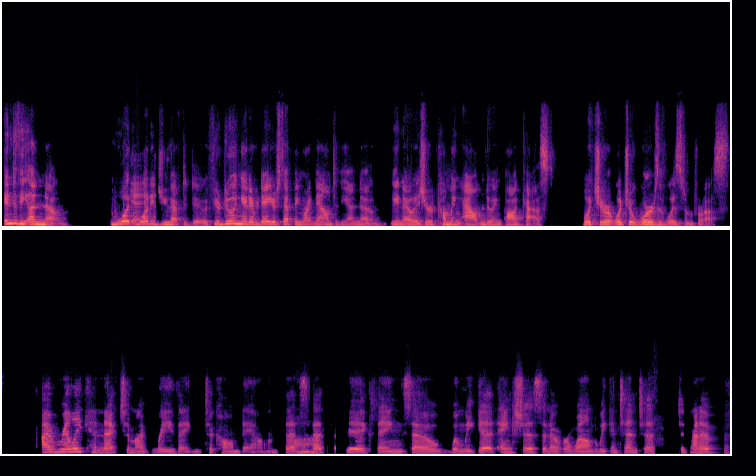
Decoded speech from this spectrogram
into the unknown. What yeah. what did you have to do? If you're doing it every day, you're stepping right now into the unknown, you know, as you're coming out and doing podcasts. What's your what's your words of wisdom for us? I really connect to my breathing to calm down. That's ah. that's a big thing. So when we get anxious and overwhelmed, we can tend to to kind of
